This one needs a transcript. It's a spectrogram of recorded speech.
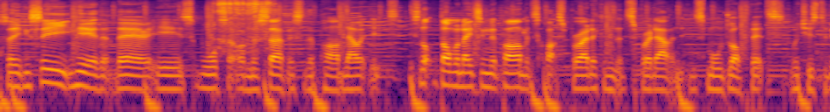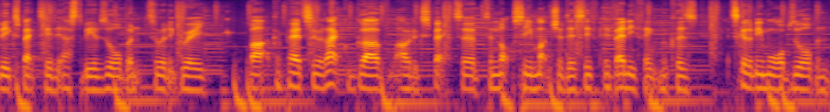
So you can see here that there is water on the surface of the palm. Now it's, it's not dominating the palm, it's quite sporadic and spread out in, in, small droplets, which is to be expected. It has to be absorbent to a degree. But compared to an aqua glove, I would expect to, to not see much of this, if, if anything, because it's going to be more absorbent.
